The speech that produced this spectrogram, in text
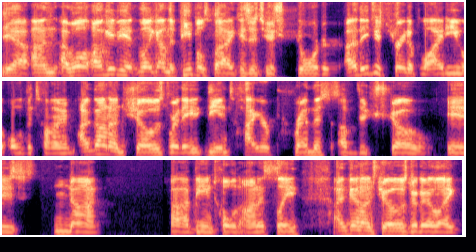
Yeah, on uh, well, I'll give you like on the people side because it's just shorter. Uh, they just straight up lie to you all the time. I've gone on shows where they the entire premise of the show is not uh, being told honestly. I've been on shows where they're like,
